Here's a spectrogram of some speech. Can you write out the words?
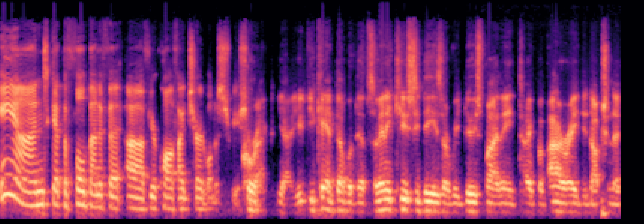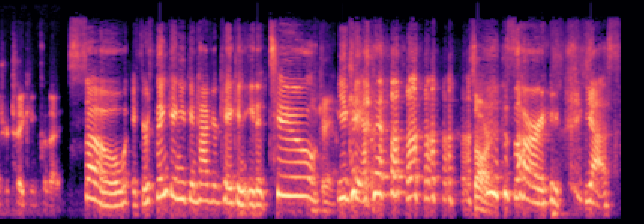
and get the full benefit of your qualified charitable distribution. Correct. Yeah, you, you can't double dip. So any QCDs are reduced by any type of IRA deduction that you're taking for that. So, if you're thinking you can have your cake and eat it too, You can't. you can't. Sorry. Sorry. Yes.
